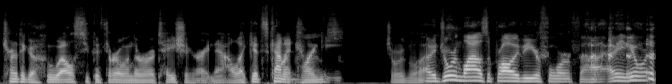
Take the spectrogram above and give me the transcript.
trying to think of who else you could throw in the rotation right now. Like it's kind of Jordan. Lyles. I mean, Jordan Lyles will probably be your four or five. I mean, you know,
